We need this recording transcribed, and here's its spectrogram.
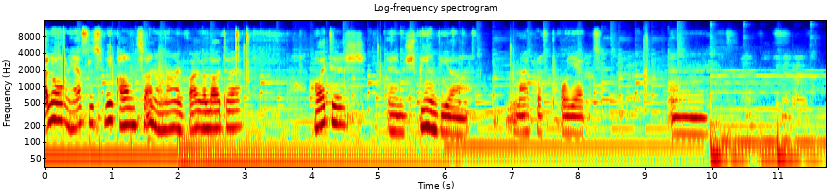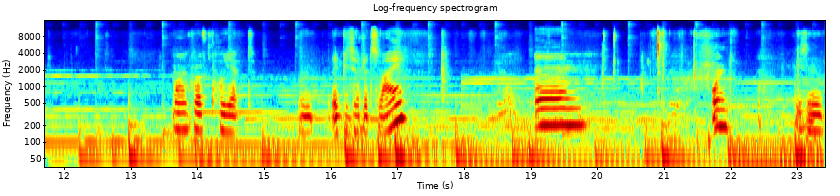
hallo und herzlich willkommen zu einer neuen Folge, Leute. Heute ähm, spielen wir Minecraft-Projekt. Ähm, Minecraft-Projekt Episode 2. Ähm, und wir sind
